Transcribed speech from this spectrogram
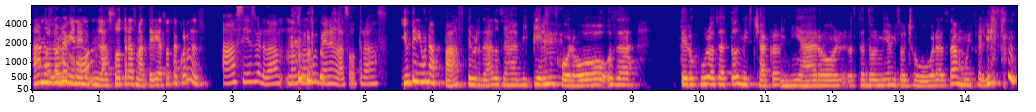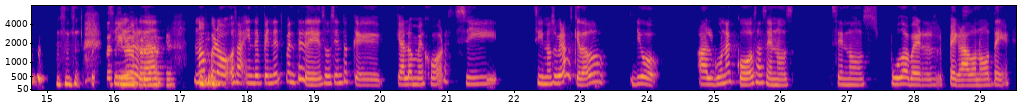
Ah, nos fue re bien en las otras materias, ¿no te acuerdas? ah, sí, es verdad, nos fue muy bien en las otras. Yo tenía una paz, de verdad, o sea, mi piel mejoró, o sea, te lo juro, o sea, todos mis chakras alinearon, o sea, dormía mis 8 horas, estaba muy feliz. Sí, es verdad. No, pero, o sea, independientemente de eso, siento que que a lo mejor sí, si nos hubiéramos quedado, digo, alguna cosa se nos se nos pudo haber pegado, ¿no? De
